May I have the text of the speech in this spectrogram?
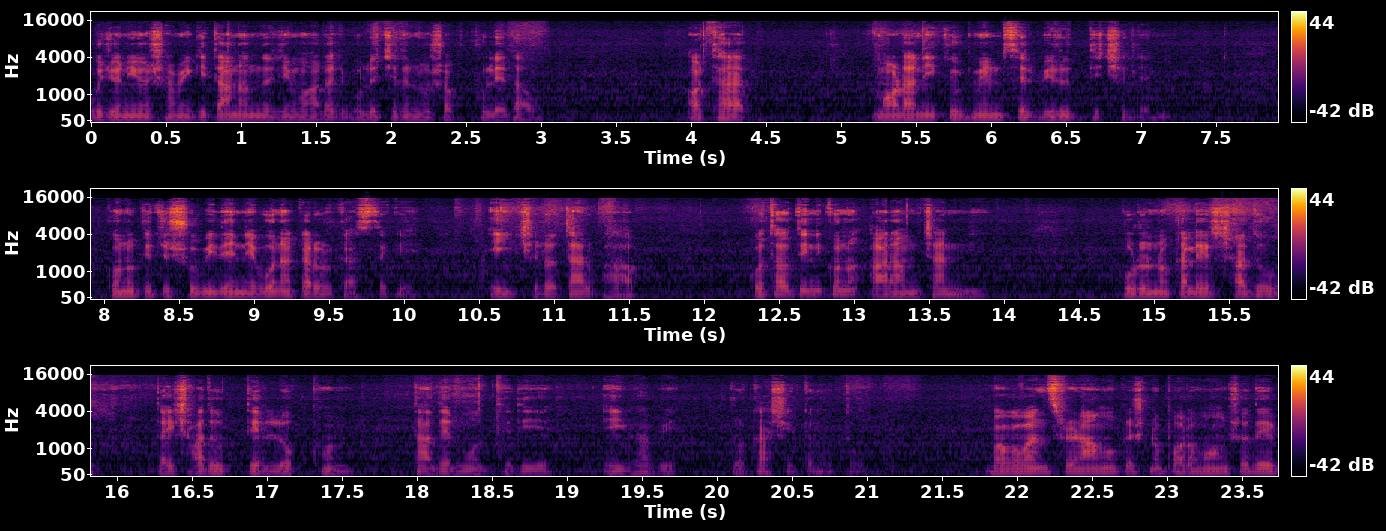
পূজনীয় স্বামী গীতানন্দজি মহারাজ বলেছিলেন, ওসব খুলে দাও। অর্থাৎ মডার্ন ইকুইপমেন্টসের বিরুদ্ধে ছিলেন। কোনো কিছু সুবিধে নেব না কারোর কাছ থেকে, এই ছিল তার ভাব। কোথাও তিনি কোনো আরাম চাননি। পুরনো কালের সাধু, তাই সাধুত্বের লক্ষণ তাদের মধ্যে দিয়ে এইভাবে প্রকাশিত হতো। ভগবান শ্রীরামকৃষ্ণ পরমহংসদেব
